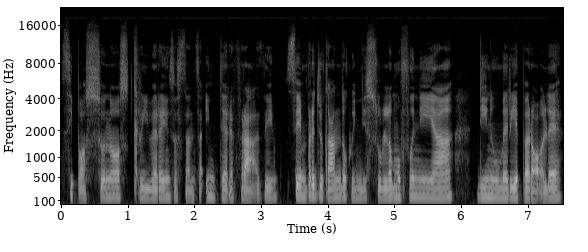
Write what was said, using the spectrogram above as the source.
si possono scrivere in sostanza intere frasi, sempre giocando quindi sull'omofonia di numeri e parole.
